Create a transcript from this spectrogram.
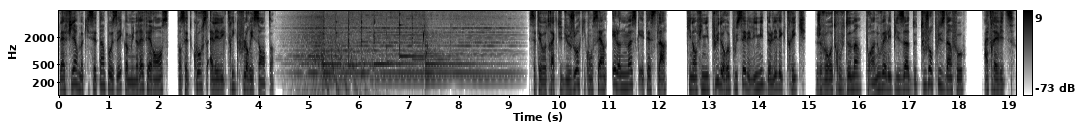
la firme qui s'est imposée comme une référence dans cette course à l'électrique florissante. C'était votre actu du jour qui concerne Elon Musk et Tesla, qui n'en finit plus de repousser les limites de l'électrique. Je vous retrouve demain pour un nouvel épisode de Toujours plus d'infos. À très vite.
